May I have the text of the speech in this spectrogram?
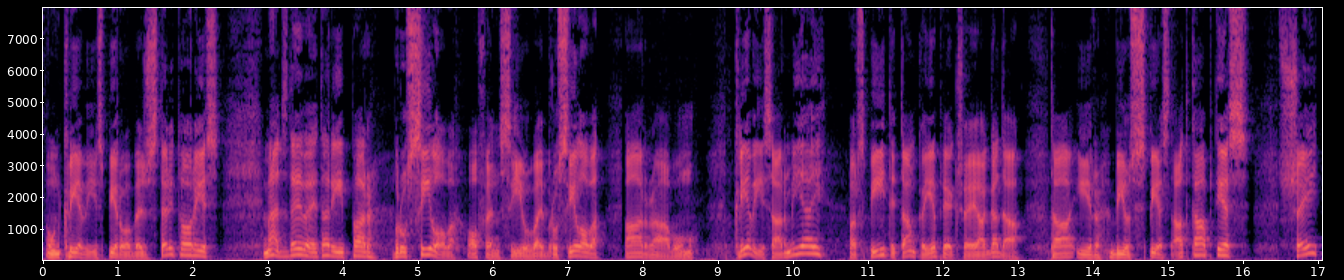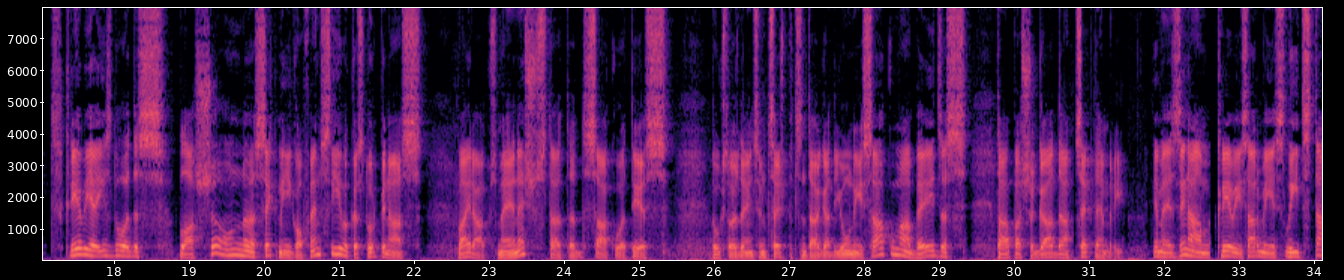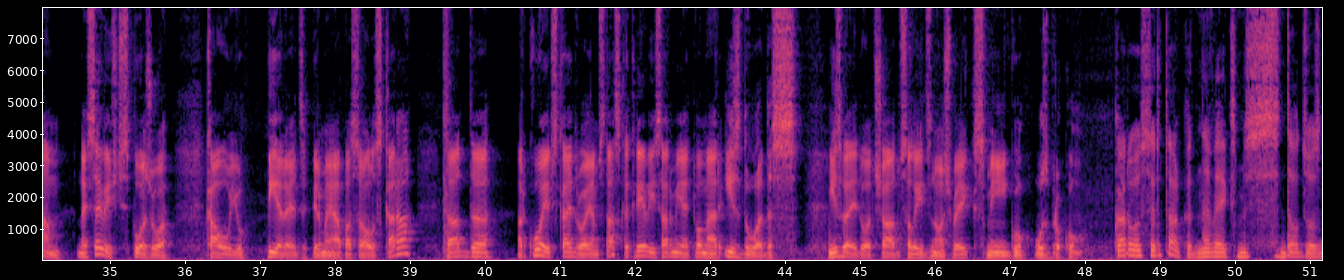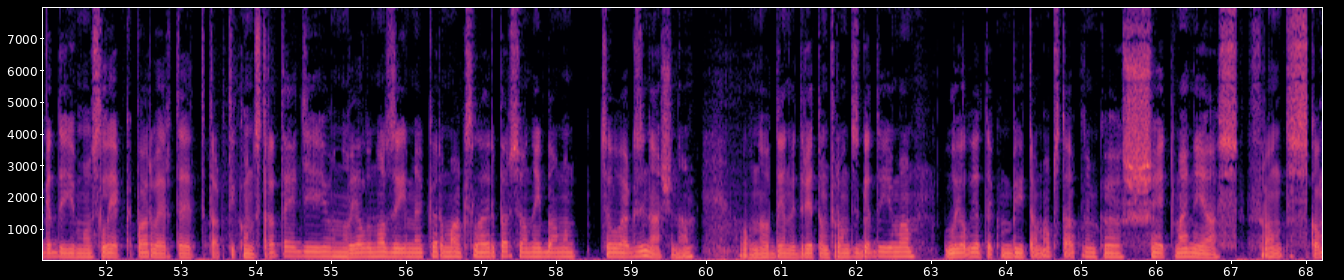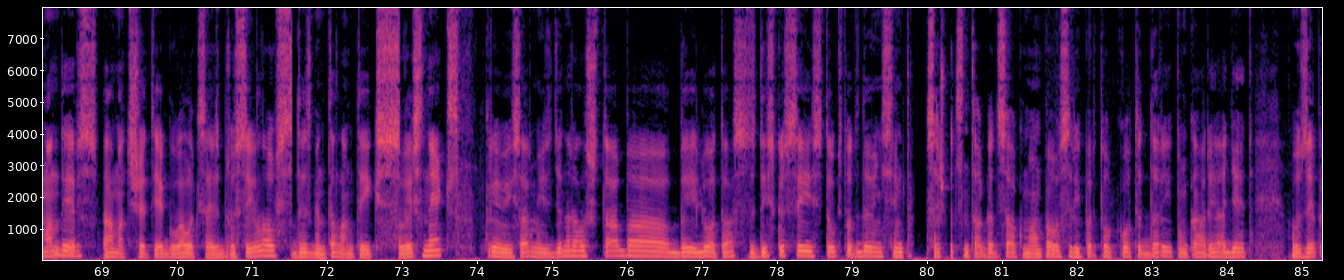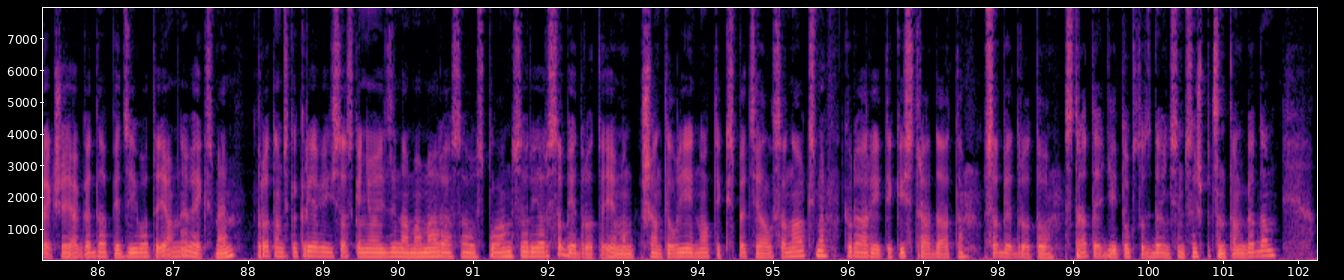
un Krievijas pierobežas teritorijas, mēdz dēvēt arī par Brusilova ofensīvu vai Brusilova pārrāvumu. Krievijas armijai par spīti tam, ka iepriekšējā gadā tā ir bijusi spiesta atkāpties, šeit Krievijai izdodas plaša un sekmīga ofensīva, kas turpinās vairākus mēnešus, tātad sākoties 1916. gada jūnija sākumā, beidzas tā paša gada septembrī. Ja mēs zinām Krievijas armijas līdz tam nesevišķi spožo kauju pieredzi Pirmajā pasaules karā, tad eh, ar ko ir skaidrojams tas, ka Krievijas armijai tomēr izdodas izveidot šādu salīdzinoši veiksmīgu uzbrukumu? Karos ir tā, ka neveiksmes daudzos gadījumos liek pārvērtēt taktiku un stratēģiju, un liela nozīme kara mākslā ir personībām un cilvēku zināšanām. Un Dienvidu rietumu frontes gadījumā liela ietekme bija tam apstākļiem, ka šeit mainījās frontes komandieris. Amatu šeit ieguva Aleksis Brusīlovs, diezgan talantīgs virsnieks, Krievijas armijas ģenerālštābā bija ļoti asas diskusijas 1916. gada sākumā un pavasarī par to, ko tad darīt un kā reaģēt uz iepriekšējā gadā piedzīvotajām neveiksmēm. Protams, ka Krievija saskaņoja zināmā mērā savus plānus arī ar sabiedrotajiem, un Šantilī notika speciāla sanāksme, kurā arī tika izstrādāta sabiedroto stratēģija 1916. gadam,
